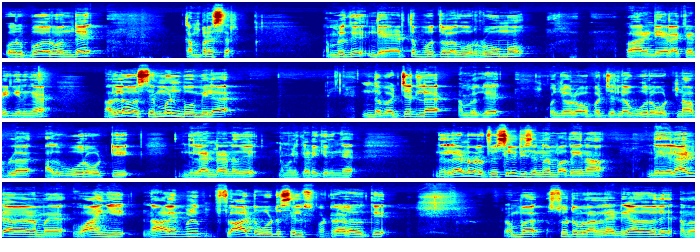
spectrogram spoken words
ஒரு போர் வந்து கம்ப்ரஸர் நம்மளுக்கு இந்த இடத்த பொறுத்தளவுக்கு ஒரு ரூமும் வாரண்டியராக கிடைக்குதுங்க. நல்ல ஒரு செம்மண் பூமியில் இந்த பட்ஜெட்டில் நம்மளுக்கு கொஞ்சம் லோ பட்ஜெட்டில் ஊரை ஒட்டினாப்புல அது ஊரை ஒட்டி இந்த லேண்டானது நம்மளுக்கு கிடைக்குதுங்க. இந்த லேண்டோட ஃபெசிலிட்டிஸ் என்னென்னு பார்த்தீங்கன்னா இந்த லேண்டை நம்ம வாங்கி நாளை முழு ஃப்ளாட் போட்டு சேல்ஸ் பண்ணுற அளவுக்கு ரொம்ப சூட்டபுளான லேண்டுங்க அதாவது நம்ம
